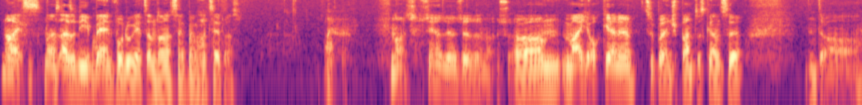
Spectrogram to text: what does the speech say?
Nice. nice. Also die Band, wo du jetzt am Donnerstag beim Konzert warst. Ja. Nice. Sehr, sehr, sehr, sehr nice. Ähm, Mache ich auch gerne. Super entspannt das Ganze. Und da.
